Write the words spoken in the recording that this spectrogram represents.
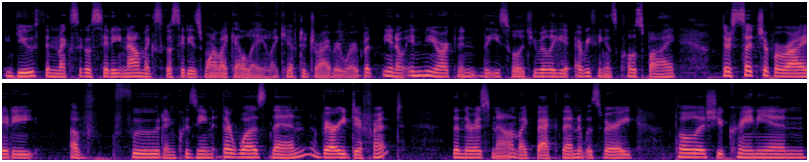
youth in Mexico City. Now, Mexico City is more like LA, like you have to drive everywhere. But you know, in New York and in the East Village, you really get, everything is close by. There's such a variety of food and cuisine. There was then very different than there is now. Like back then, it was very Polish, Ukrainian.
